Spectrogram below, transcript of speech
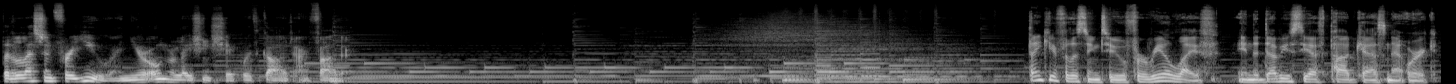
but a lesson for you and your own relationship with God our Father. Thank you for listening to For Real Life in the WCF Podcast Network.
